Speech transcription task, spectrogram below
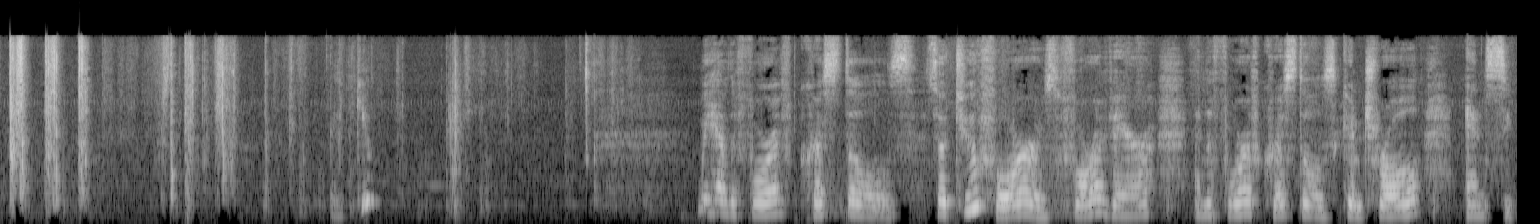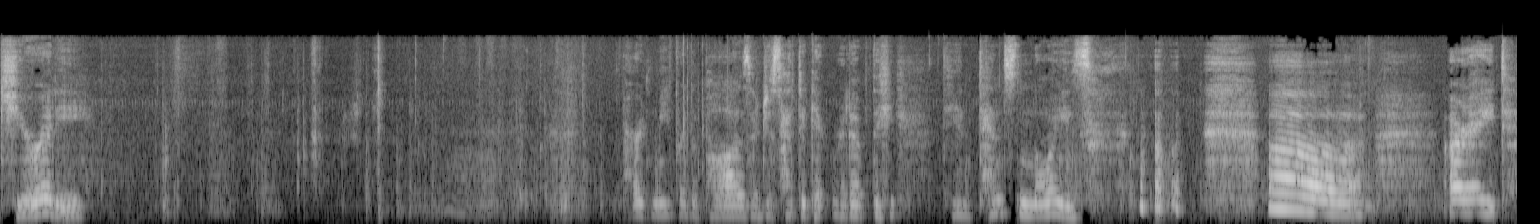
Have the Four of Crystals. So two fours, Four of Air and the Four of Crystals, control and security. Pardon me for the pause. I just had to get rid of the, the intense noise. ah, all right.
